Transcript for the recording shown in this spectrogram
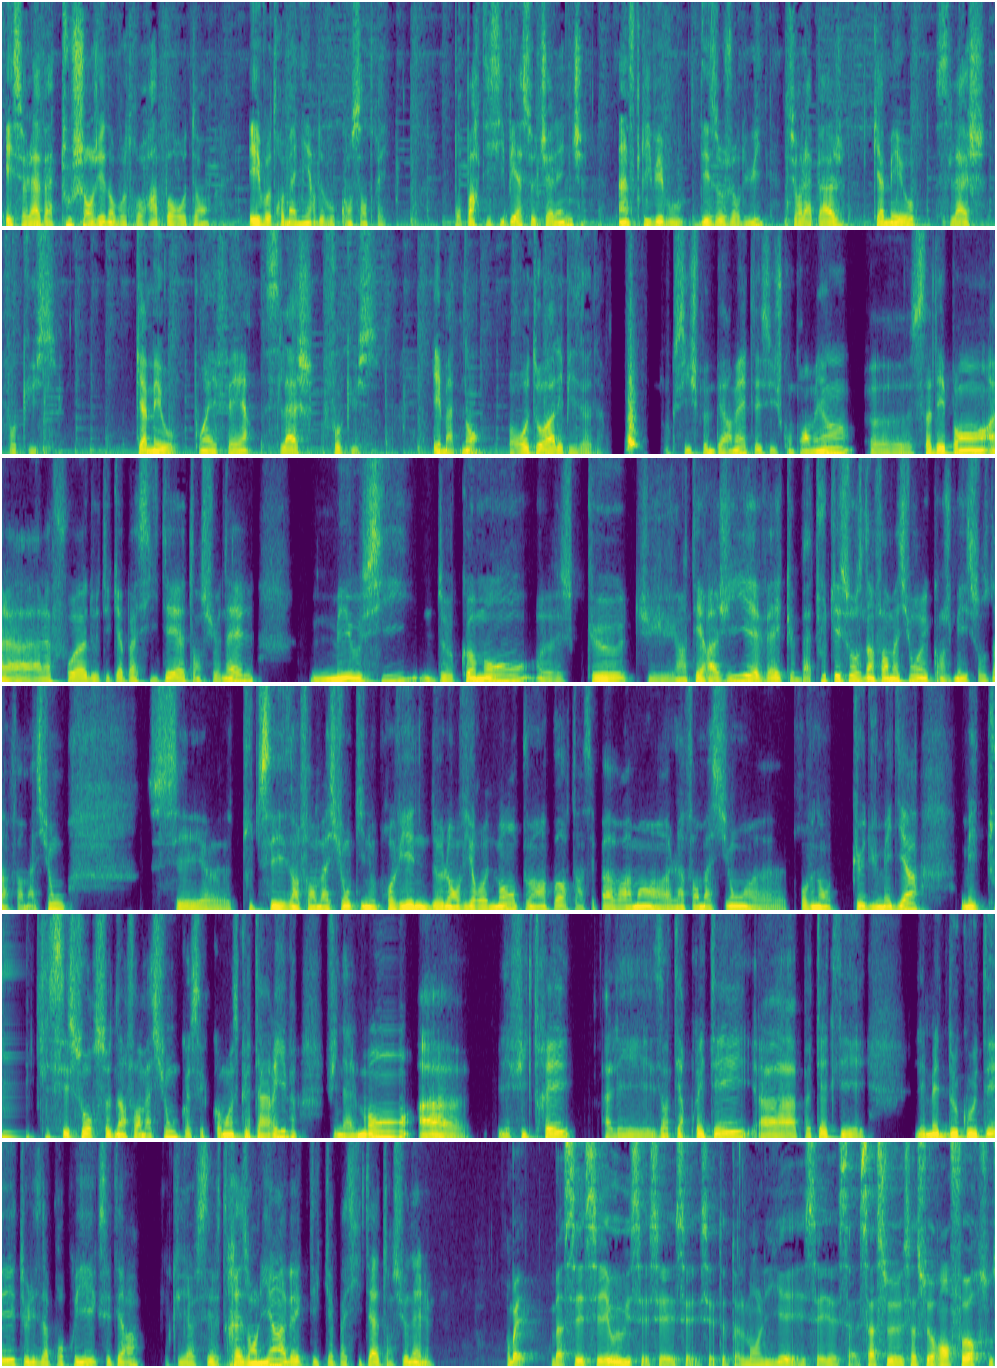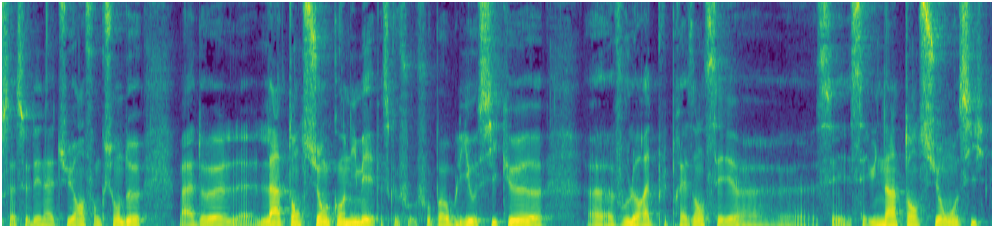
et cela va tout changer dans votre rapport au temps et votre manière de vous concentrer. Pour participer à ce challenge, inscrivez-vous dès aujourd'hui sur la page cameo slash focus. cameo.fr slash focus. Et maintenant, retour à l'épisode. Donc si je peux me permettre et si je comprends bien, euh, ça dépend à la, fois de tes capacités attentionnelles, mais aussi de comment euh, que tu interagis avec bah, toutes les sources d'informations. Et quand je mets sources d'informations, c'est euh, toutes ces informations qui nous proviennent de l'environnement, peu importe. Hein, c'est pas vraiment euh, l'information euh, provenant que du média, mais toutes ces sources d'informations, que c'est comment est-ce que tu arrives finalement à les filtrer, à les interpréter, à peut-être les, les mettre de côté, te les approprier, etc. Donc c'est très en lien avec tes capacités attentionnelles. Ouais, bah c'est oui, c'est c'est totalement lié et c'est ça, se ça se renforce ou ça se dénature en fonction de bah, de l'intention qu'on y met parce que faut, faut pas oublier aussi que euh, vouloir être plus présent c'est euh, c'est une intention aussi.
